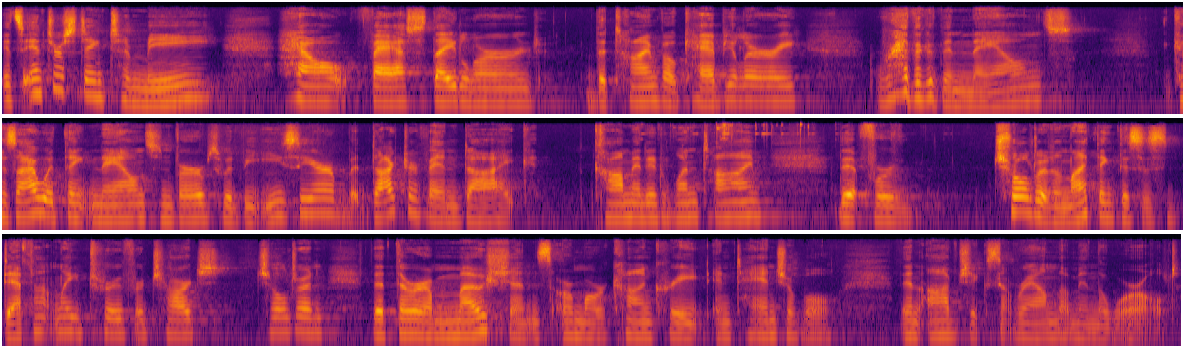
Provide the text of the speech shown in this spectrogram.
It's interesting to me how fast they learned the time vocabulary rather than nouns. Because I would think nouns and verbs would be easier, but Dr. Van Dijk commented one time that for children, and I think this is definitely true for charged children that their emotions are more concrete and tangible than objects around them in the world.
